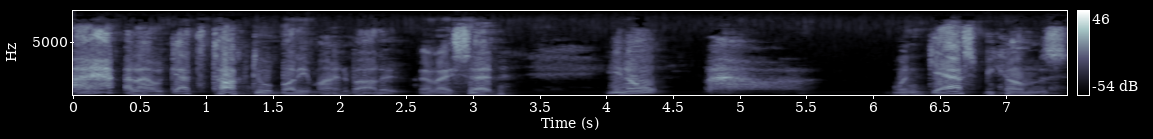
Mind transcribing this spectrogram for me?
I, and I got to talk to a buddy of mine about it, and I said, you know, when gas becomes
